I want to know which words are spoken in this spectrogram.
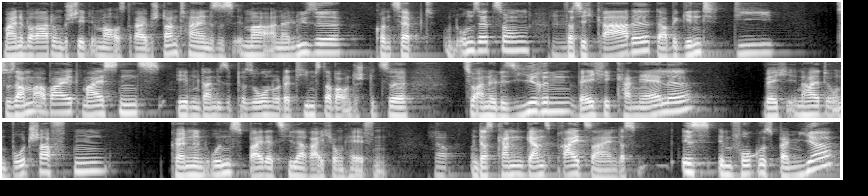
meine Beratung besteht immer aus drei Bestandteilen. Das ist immer Analyse, Konzept und Umsetzung, mhm. dass ich gerade, da beginnt die Zusammenarbeit meistens, eben dann diese Personen oder Teams dabei unterstütze, zu analysieren, welche Kanäle, welche Inhalte und Botschaften können uns bei der Zielerreichung helfen. Ja. Und das kann ganz breit sein. Das ist im Fokus bei mir.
